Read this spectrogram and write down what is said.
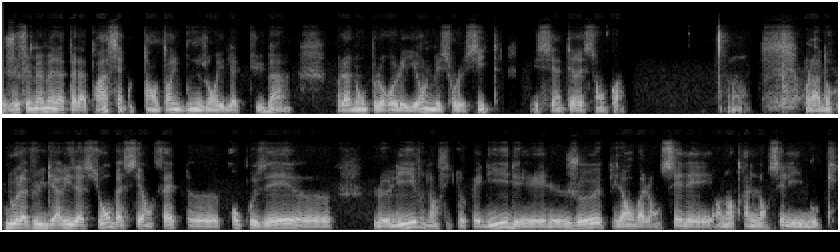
je, fais même un appel à presse. Un coup de temps en temps, ils nous envoient de l'actu. Ben voilà, nous on peut le relayer, on le met sur le site et c'est intéressant, quoi. Voilà. Donc nous la vulgarisation, ben, c'est en fait proposer le livre, l'encyclopédie, le jeu, et puis là on va lancer les, on est en train de lancer les e-books.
